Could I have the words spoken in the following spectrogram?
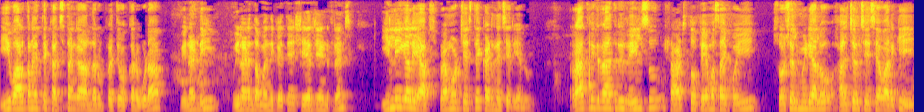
ఈ వార్తనైతే ఖచ్చితంగా అందరూ ప్రతి ఒక్కరు కూడా వినండి. వీలైనంత మందికి అయితే షేర్ చేయండి ఫ్రెండ్స్. ఇల్లీగల్ యాప్స్ ప్రమోట్ చేస్తే కఠిన చర్యలు. రాత్రికి రాత్రి రీల్స్ షార్ట్స్తో ఫేమస్ అయిపోయి సోషల్ మీడియాలో హల్చల్ చేసే వారికి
